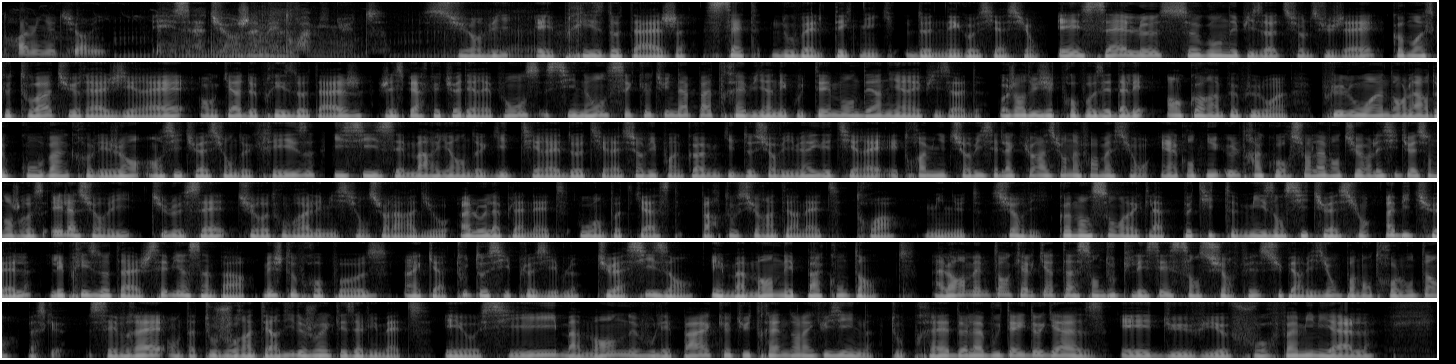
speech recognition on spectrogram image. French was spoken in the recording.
Trois minutes survie. Et ça dure jamais 3 minutes. Survie et prise d'otage, cette nouvelle technique de négociation. Et c'est le second épisode sur le sujet. Comment est-ce que toi tu réagirais en cas de prise d'otage? J'espère que tu as des réponses, sinon c'est que tu n'as pas très bien écouté mon dernier épisode. Aujourd'hui j'ai te proposé d'aller encore un peu plus loin, plus loin dans l'art de convaincre les gens en situation de crise. Ici c'est Marian de guide-2-survie.com, guide de survie mais avec des tirets, et 3 minutes survie c'est de la curation d'informations et un contenu ultra court sur l'aventure, les situations dangereuses et la survie tu le sais, tu retrouveras l'émission sur la radio Allo la planète ou en podcast partout sur internet. 3 minutes survie. Commençons avec la petite mise en situation habituelle. Les prises d'otages, c'est bien sympa, mais je te propose un cas tout aussi plausible. Tu as 6 ans et maman n'est pas contente. Alors en même temps, quelqu'un t'a sans doute laissé sans supervision pendant trop longtemps. Parce que c'est vrai, on t'a toujours interdit de jouer avec les allumettes. Et aussi, maman ne voulait pas que tu traînes dans la cuisine, tout près de la bouteille de gaz et du vieux four familial.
